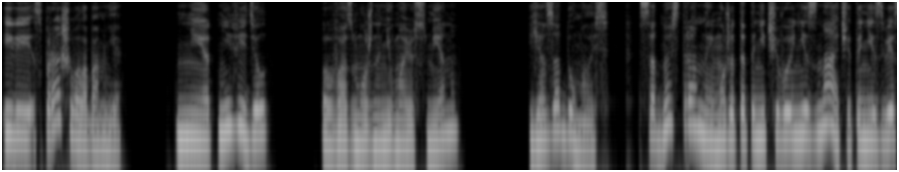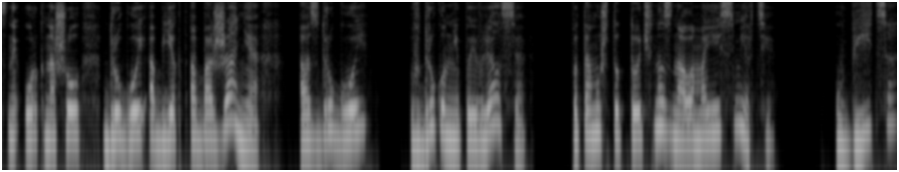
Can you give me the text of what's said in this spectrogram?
или спрашивал обо мне? Нет, не видел. Возможно, не в мою смену. Я задумалась. С одной стороны, может, это ничего и не значит, и неизвестный орк нашел другой объект обожания, а с другой, вдруг он не появлялся, потому что точно знал о моей смерти. Убийца?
